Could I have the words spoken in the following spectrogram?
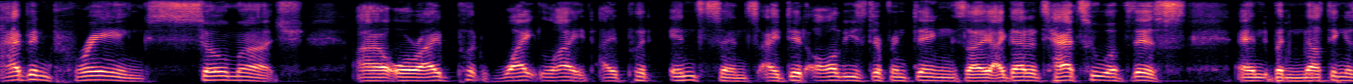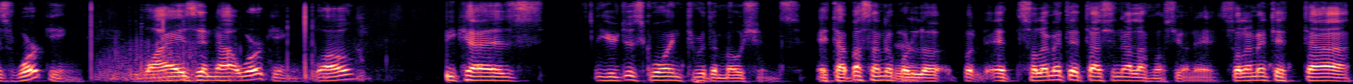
I've been praying so much." uh, or I put white light, I put incense, I did all these different things. I, I got a tattoo of this, and but nothing is working. Why is it not working? Well, because you're just going through the motions. Está pasando yeah. por lo, por, eh, solamente está haciendo las mociones. Solamente está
